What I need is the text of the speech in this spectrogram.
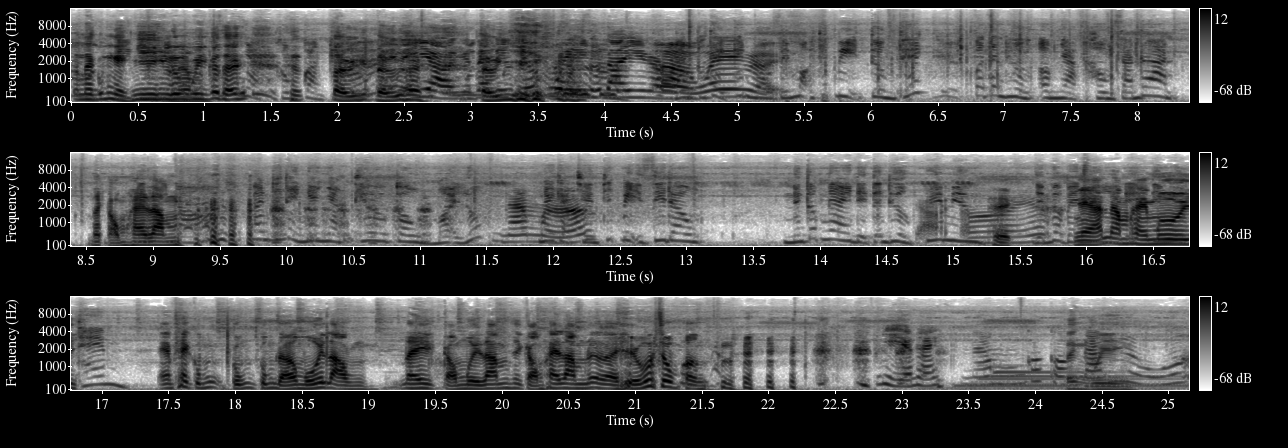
Anh này cũng ngạc nhiên luôn Nguyên có thể tự tự thôi giờ người ta tự nhiên. quen ở đây rồi có thể quen rồi. với mọi thiết bị tương thích và tận hưởng âm nhạc không gián đoạn. nó cộng 25 Đó, bạn có thể nghe nhạc theo yêu cầu mọi lúc, năm ngay cả trên thiết bị di động. Nâng cấp ngay để tận hưởng premium. thiệt. Nghe ảnh năm để 20. tìm Thêm. em thấy cũng cũng cũng đỡ mũi lòng. Đây cộng 15 thì cộng 25 nữa là hiểu số phần. Gì anh hay luôn á.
